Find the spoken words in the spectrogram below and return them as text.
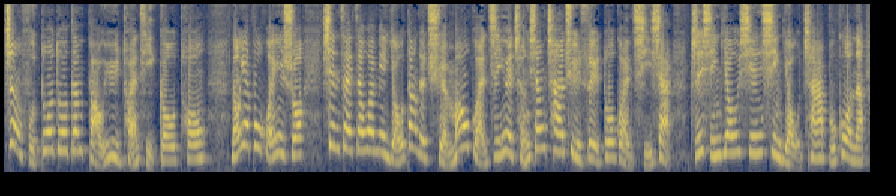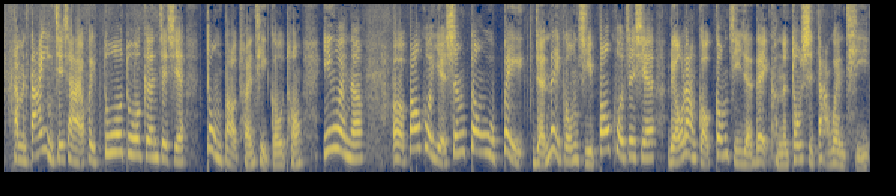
政府多多跟保育团体沟通。农业部回应说，现在在外面游荡的犬猫管制，因为城乡差距，所以多管齐下，执行优先性有差。不过呢，他们答应接下来会多多跟这些动保团体沟通，因为呢，呃，包括野生动物被人类攻击，包括这些流浪狗攻击人类，可能都是大问题。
